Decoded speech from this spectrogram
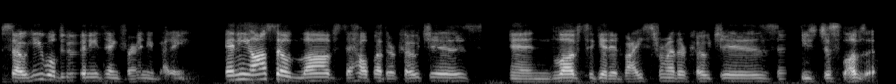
So he will do anything for anybody. And he also loves to help other coaches and loves to get advice from other coaches. He just loves it.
